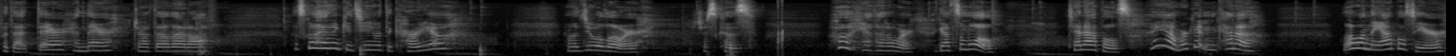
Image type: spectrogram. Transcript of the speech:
put that there and there, drop all that off. Let's go ahead and continue with the cardio. And we'll do a lower, just because, oh yeah, that'll work. We got some wool. 10 apples. Yeah, we're getting kind of low on the apples here.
